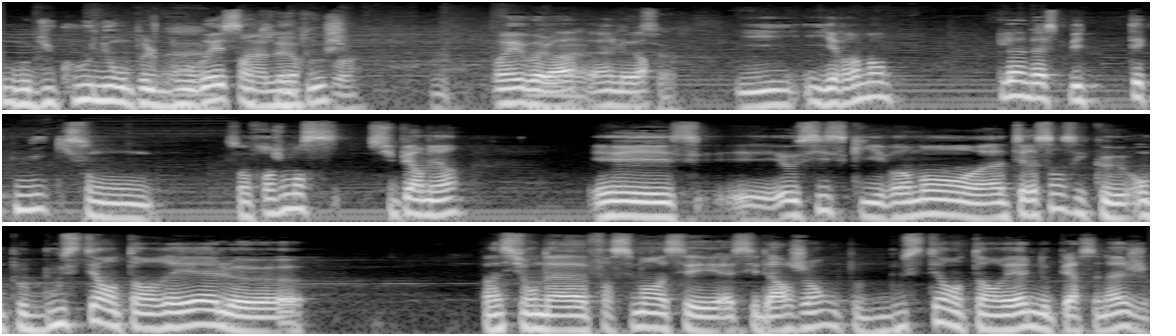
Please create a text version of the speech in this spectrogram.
Donc du coup, nous on peut le bourrer sans qu'il nous touche. quoi. Oui, voilà, Ouais, un leurre. Il, il y a vraiment plein d'aspects techniques qui sont, qui sont franchement super bien. Et, aussi, ce qui est vraiment intéressant, c'est qu'on peut booster en temps réel. euh, Enfin, si on a forcément assez, assez d'argent, on peut booster en temps réel nos personnages,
